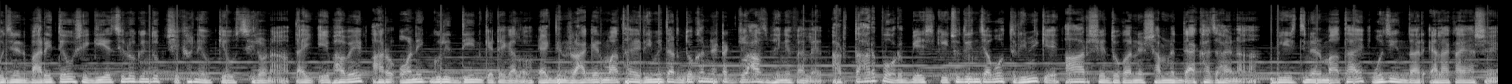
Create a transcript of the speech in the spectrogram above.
উজিনের বাড়িতেও সে গিয়েছিল, কিন্তু সেখানেও কেউ ছিল না। তাই এভাবে আরও অনেকগুলি দিন কেটে গেল। একদিন রাগের মাথায় রিমি তার দোকানে একটা গ্লাস ভেঙে ফেলে। আর তারপর বেশ কিছুদিন যাবৎ রিমিকে আর সে দোকানের সামনে দেখা যায় না। বিশ দিনের মাথায় উজিন তার এলাকায় আসে।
